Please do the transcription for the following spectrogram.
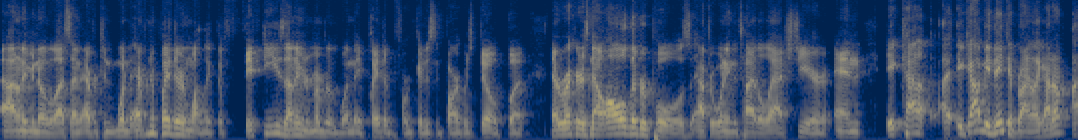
I don't even know the last time Everton when Everton played there in what like the 50s. I don't even remember when they played there before Goodison Park was built, but that record is now all Liverpool's after winning the title last year, and it kind of it got me thinking, Brian. Like I don't, I,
